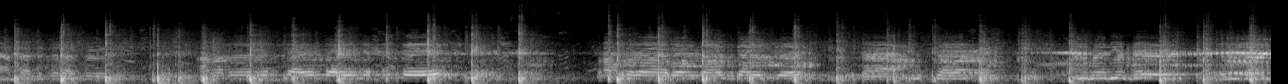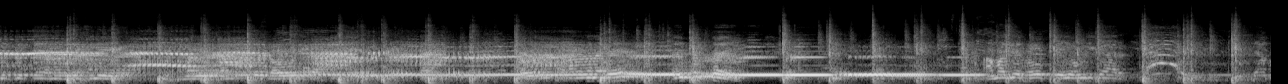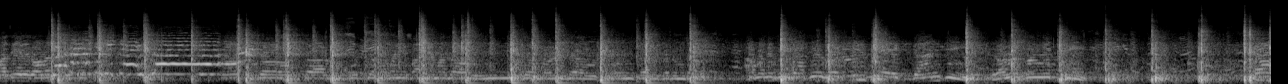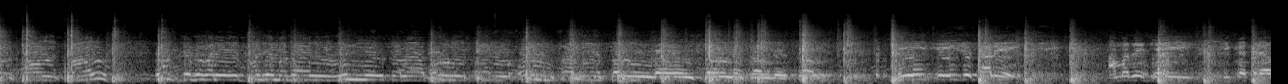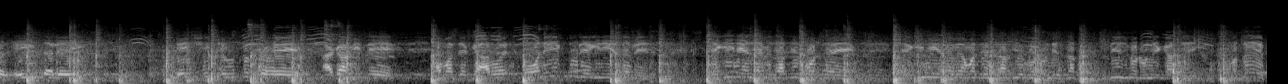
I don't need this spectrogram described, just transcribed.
আমরা দেখতে পাচ্ছি আমাদের এবং গার্লস গাইডকে তারা উৎসাহ দিয়েছে গানটি রণসঙ্গীতটি। উচ্চগণে ভজে মদল উন্মূল ওম কাজের তরুণ গাও, চল রে চল এই এই যে তালে, আমাদের সেই শিক্ষার্থীরা এই তালে এই শিক্ষা উদ্বুদ্ধ হয়ে আগামীতে আমাদেরকে আরও অনেক দূর এগিয়ে নিয়ে যাবে। এগিয়ে নিয়ে যাবে জাতীয় পর্যায়ে, এগিয়ে নিয়ে যাবে আমাদের জাতীয় গঠনের দেশ গঠনের কাছে। অতএব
